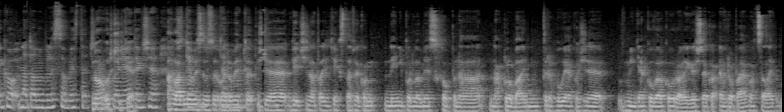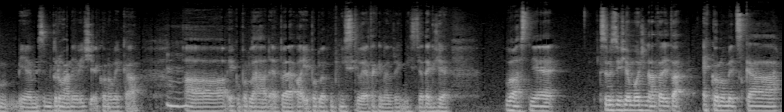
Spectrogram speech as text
jako na to, aby byly soběstačné No, úplně, určitě. takže A hlavně myslím si to uvědomit, že většina tady těch stav jako není podle mě schopná na globálním trhu jakože mít nějakou velkou roli, když jako Evropa jako celek je, myslím, druhá největší ekonomika Mhm. a jako podle HDP a i podle kupní síly je taky na druhém místě, takže vlastně si myslím, že možná tady ta ekonomická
